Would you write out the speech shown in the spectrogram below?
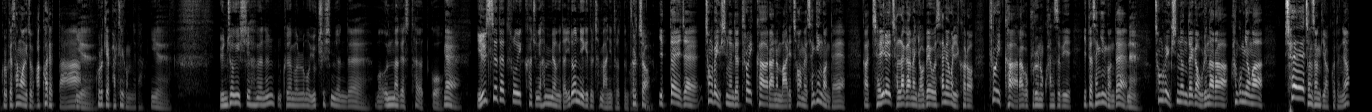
그렇게 상황이 좀 악화됐다. 예. 그렇게 밝힐 겁니다. 예. 윤정희 씨 하면은 그야말로 뭐 6, 70년대 뭐 은막의 스타였고 네. 1세대 트로이카 중에 한 명이다. 이런 얘기들 참 많이 들었던 것 그렇죠. 같아요. 이때 이제 1960년대 트로이카라는 말이 처음에 생긴 건데, 그러니까 제일 잘 나가는 여배우 3명을 일컬어 트로이카라고 부르는 관습이 이때 생긴 건데, 네. 1960년대가 우리나라 한국 영화 최전성기였거든요.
